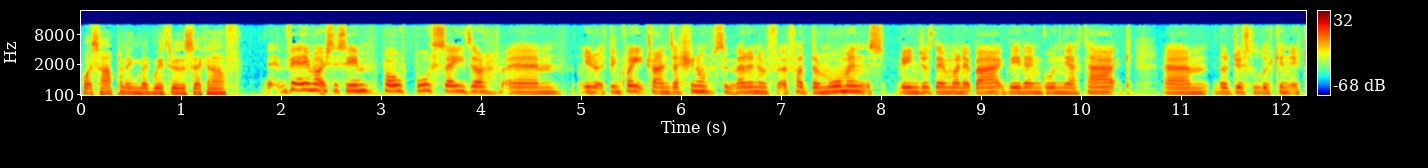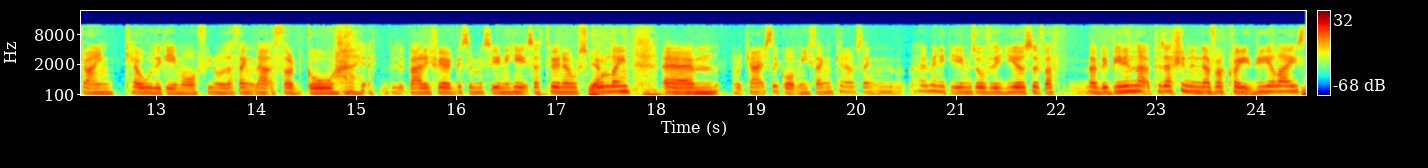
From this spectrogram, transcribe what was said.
What's happening midway through the second half? Very much the same, Paul. Both sides are, um, you know, it's been quite transitional. St Mirren have, have had their moments. Rangers then win it back. They then go in the attack. Um, they're just looking to try and kill the game off. You know, I think that third goal, Barry Ferguson was saying he hates a 2 0 Yep. scoreline, um, which actually got me thinking. I was thinking, how many games over the years have I maybe been in that position and never quite realised?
